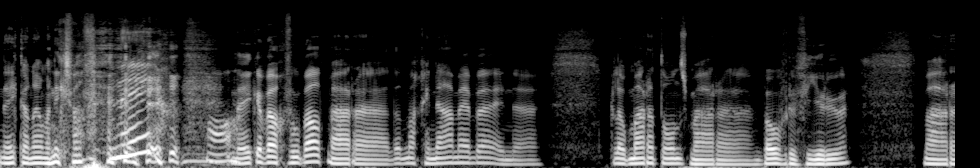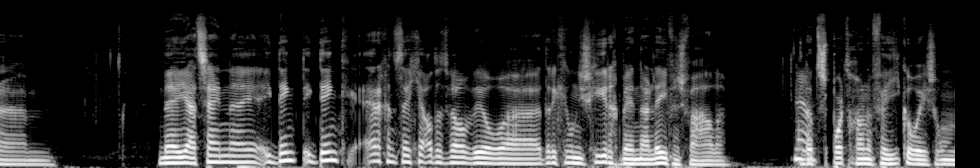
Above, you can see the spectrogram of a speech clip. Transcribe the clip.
Nee, ik kan helemaal niks van. Nee? Oh. Nee, ik heb wel gevoetbald, maar uh, dat mag geen naam hebben. En, uh, ik loop marathons, maar uh, boven de vier uur. Maar um, nee, ja, het zijn. ik, denk, ik denk ergens dat je altijd wel wil. dat ik heel nieuwsgierig ben naar levensverhalen. Ja. En dat sport gewoon een vehikel is om,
